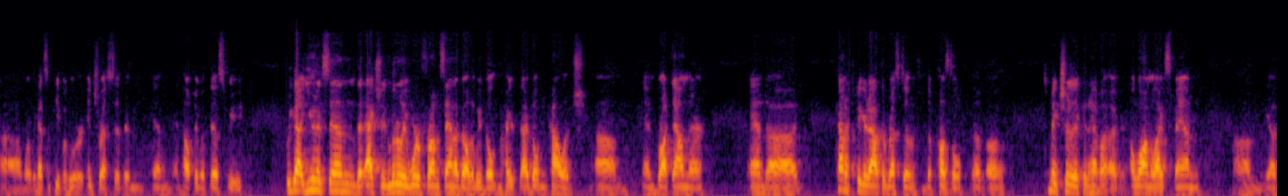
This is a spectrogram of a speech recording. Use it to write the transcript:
uh, where we had some people who were interested in, in, in, helping with this, we, we got units in that actually literally were from Sanibel that we built in high, I built in college um, and brought down there. And uh, kind of figured out the rest of the puzzle of, of to make sure they could have a, a long lifespan um, you know,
